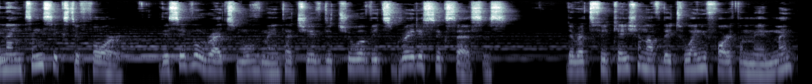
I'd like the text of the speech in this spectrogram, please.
In 1964, the civil rights movement achieved two of its greatest successes the ratification of the 24th Amendment,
